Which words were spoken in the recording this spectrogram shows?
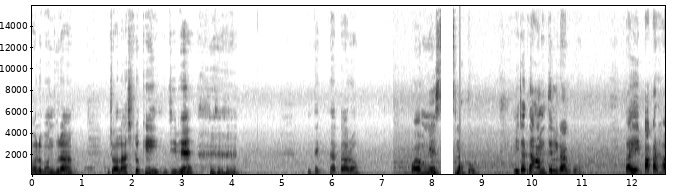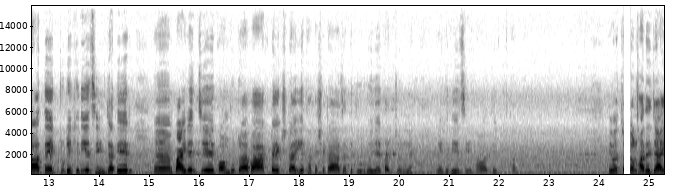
বলো বন্ধুরা, জল আসলো কি জিভে? দেখতে থাকা আরও বয়ম নিয়ে এসেছিলাম দুটো। এটাতে আম তেল রাখব। তাই এই পাকার হাওয়াতে একটু রেখে দিয়েছি, যাতে বাইরের যে গন্ধটা বা একটা এক্সট্রা ইয়ে থাকে, সেটা যাতে দূর হয়ে যায় তার জন্যে। রেখে দিয়েছি, হাওয়াতে থাকবে এবার চলো ছাদে যাই,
